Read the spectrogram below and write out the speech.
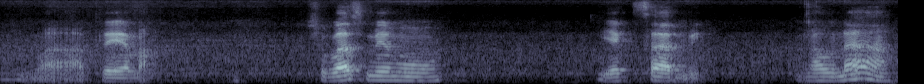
మా ప్రేమ. సుభాష్ మేము ఎక్స్ ఆర్మీ. అవునా?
